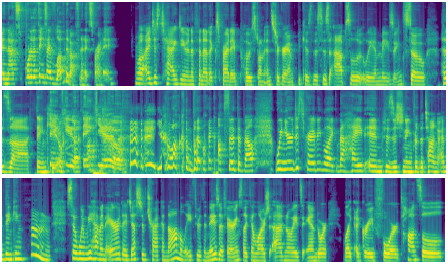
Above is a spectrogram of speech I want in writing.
And that's one of the things I've loved about Phonetics Friday. Well, I just tagged you in a Phonetics Friday post on Instagram because this is absolutely amazing. So, huzzah. Thank you. Thank you. Thank you. you're welcome. But, like, also the vowel, when you're describing like the height and positioning for the tongue, I'm thinking, hmm. So, when we have an aerodigestive tract anomaly through the nasopharynx, like enlarged adenoids and or like a grade four tonsil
